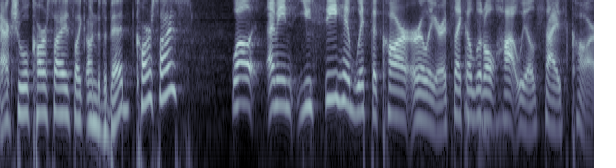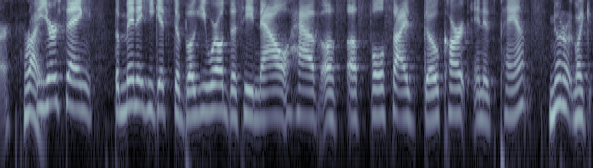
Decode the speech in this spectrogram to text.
actual car size, like under the bed car size? Well, I mean, you see him with the car earlier. It's like a little Hot Wheels size car. Right. So you're saying the minute he gets to Boogie World, does he now have a, a full size go kart in his pants? No, no, like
